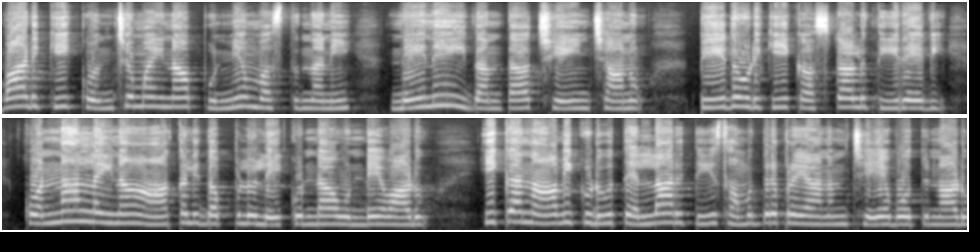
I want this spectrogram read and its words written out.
వాడికి కొంచెమైనా పుణ్యం వస్తుందని నేనే ఇదంతా చేయించాను. పేదోడికి కష్టాలు తీరేవి. కొన్నాళ్ళైనా ఆకలి దప్పులు లేకుండా ఉండేవాడు. ఇక నావికుడు తెల్లారితే సముద్ర ప్రయాణం చేయబోతున్నాడు.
